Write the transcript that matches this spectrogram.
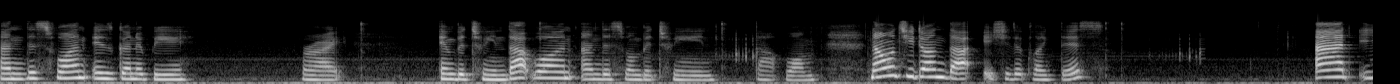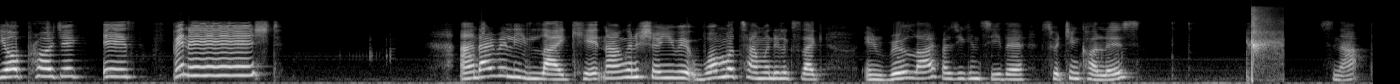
And this one is to be right in between that one and this one between that one. Now once you've done that, it should look like this. And your project is finished! And I really like it. Now I'm going to show you it one more time what it looks like in real life. As you can see, they're switching colors. Snap.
